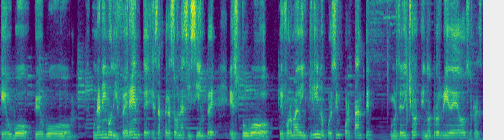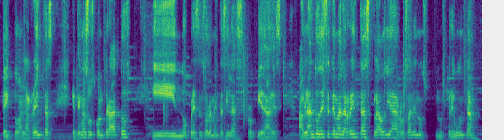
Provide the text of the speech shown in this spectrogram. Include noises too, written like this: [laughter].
que hubo, que hubo un ánimo diferente esa persona si siempre estuvo de forma de inquilino. Por eso es importante como les he dicho en otros videos respecto a las rentas, que tengan sus contratos y no presten solamente así las propiedades. Hablando de este tema de las rentas, Claudia Rosales nos, nos pregunta,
